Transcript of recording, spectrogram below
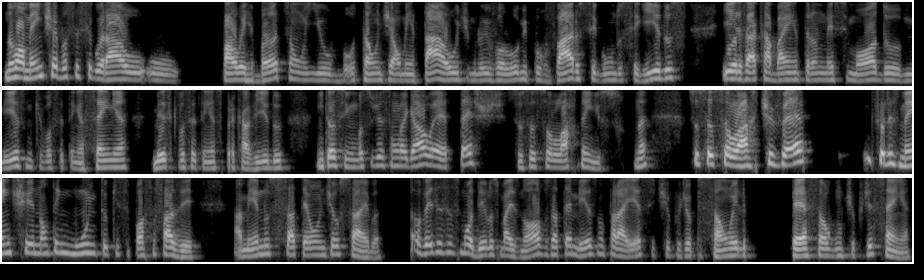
Normalmente é você segurar o, o power button e o botão de aumentar ou diminuir o volume por vários segundos seguidos, e ele vai acabar entrando nesse modo, mesmo que você tenha senha, mesmo que você tenha se precavido. Então, assim, uma sugestão legal é teste se o seu celular tem isso, né? Se o seu celular tiver, infelizmente, não tem muito que se possa fazer, a menos até onde eu saiba. Talvez esses modelos mais novos, até mesmo para esse tipo de opção, ele peça algum tipo de senha.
